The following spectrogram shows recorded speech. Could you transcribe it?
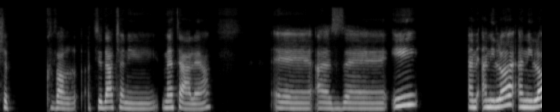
שכבר, את יודעת שאני מתה עליה. אה, אז אה, היא, אני, אני, לא, אני לא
